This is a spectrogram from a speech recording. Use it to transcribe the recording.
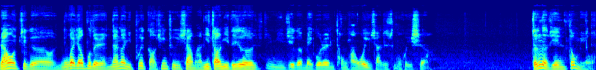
然后这个你外交部的人，难道你不会搞清楚一下吗？你找你的这个你这个美国人同行问一下是怎么回事啊？等等这些都没有，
